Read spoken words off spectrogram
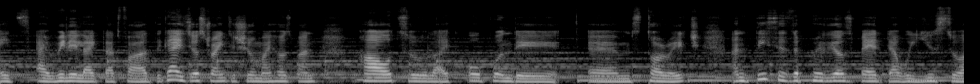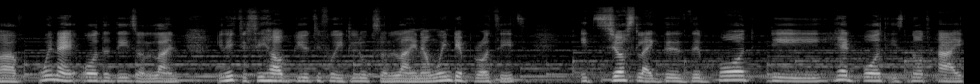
it's i really like that part the guy is just trying to show my husband how to like open the um, storage. And this is the previous bed that we used to have. When i ordered this online you need to see how beautiful it looks online. And when they brought it it's just like the board the headboard is not high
